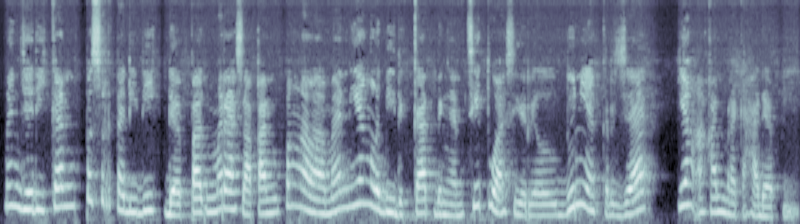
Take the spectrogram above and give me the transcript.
menjadikan peserta didik dapat merasakan pengalaman yang lebih dekat dengan situasi real dunia kerja yang akan mereka hadapi.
